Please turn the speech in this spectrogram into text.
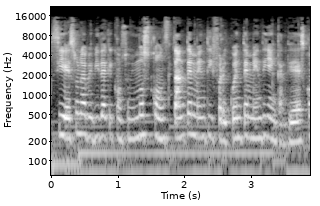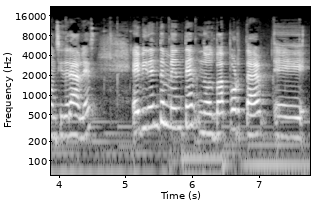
si es una bebida que consumimos constantemente y frecuentemente y en cantidades considerables. Evidentemente nos va a aportar eh,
